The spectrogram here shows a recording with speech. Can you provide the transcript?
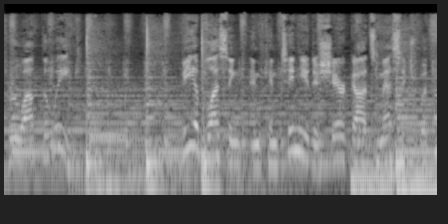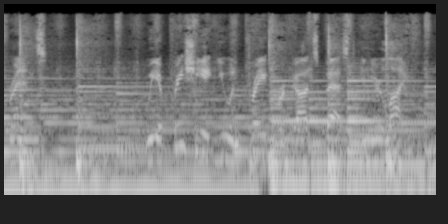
throughout the week? Be a blessing and continue to share God's message with friends. We appreciate you and pray for God's best in your life.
